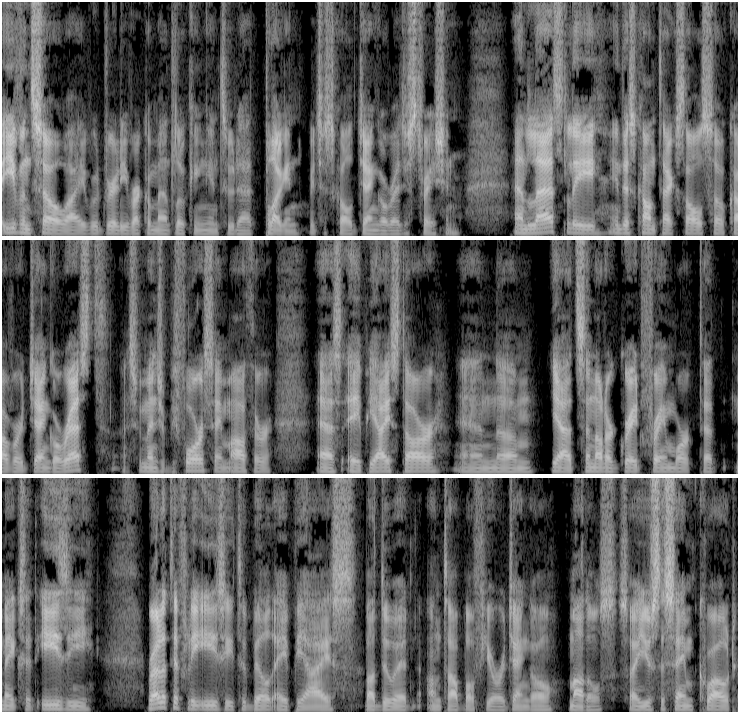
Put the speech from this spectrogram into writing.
Even so, I would really recommend looking into that plugin, which is called Django Registration. And lastly, in this context, also covered Django REST, as we mentioned before, same author as API Star. And um, yeah, it's another great framework that makes it easy, relatively easy to build APIs, but do it on top of your Django models. So I use the same quote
